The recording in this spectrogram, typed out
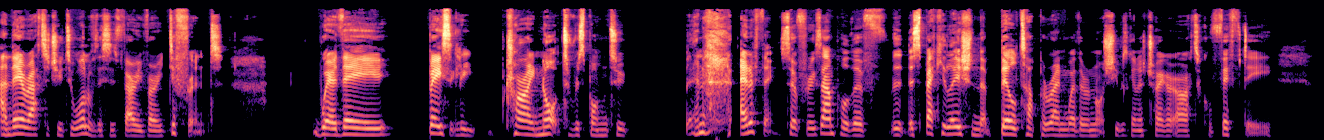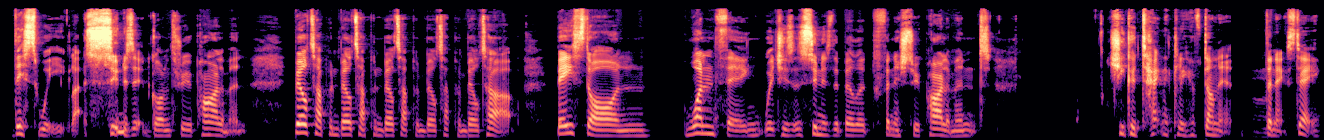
and their attitude to all of this is very, very different. Where they basically try not to respond to anything. So, for example, the the speculation that built up around whether or not she was going to trigger Article 50 this week, like as soon as it had gone through Parliament, built up and built up and built up and built up and built up, based on one thing, which is as soon as the bill had finished through Parliament, she could technically have done it mm. the next day.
